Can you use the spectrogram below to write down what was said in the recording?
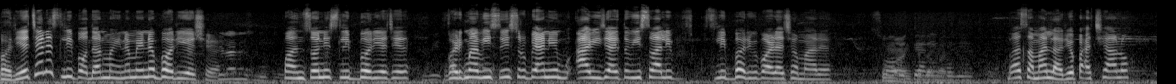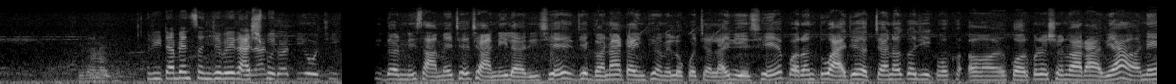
ભરીએ છે ને સ્લીપો દર મહિને મહિને ભરીએ છે. પાંચસોની સ્લીપ ભરીએ છે. ઘડીકમાં વીસ વીસ રૂપિયાની આવી જાય તો વીસ વાળી સ્લીપ ભરવી પડે છે અમારે. બસ અમારે લારીઓ પાછી આલો. રીટાબેન સંજયભાઈ રાજપૂત. દરની સામે છે, ચાની લારી છે, જે ઘણા ટાઈમથી અમે લોકો ચલાવીએ છીએ, પરંતુ આજે અચાનક જ એક વખત કોર્પોરેશનવાળા આવ્યા અને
